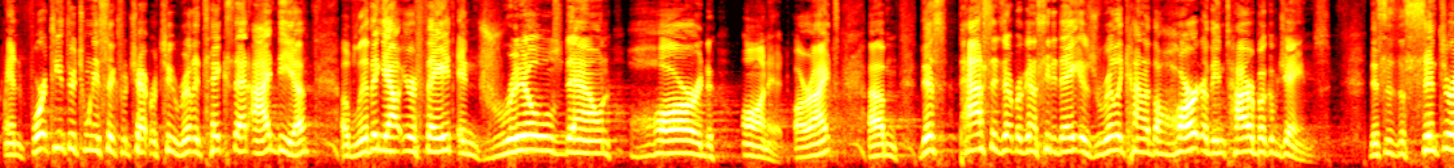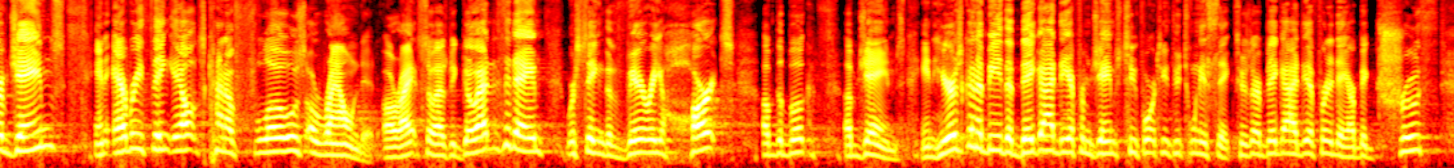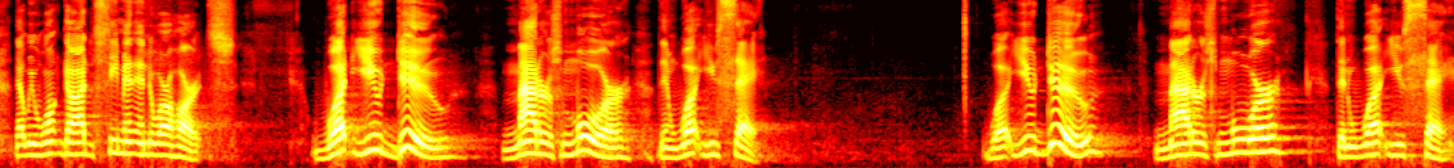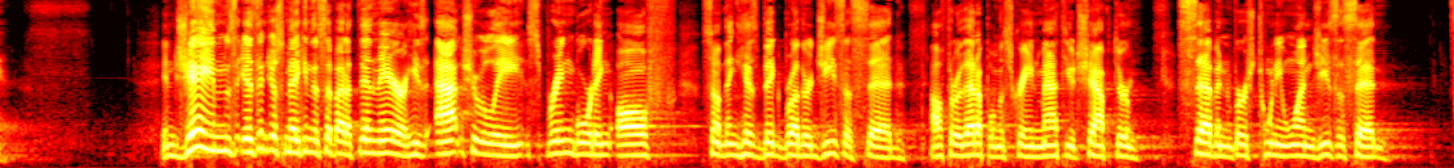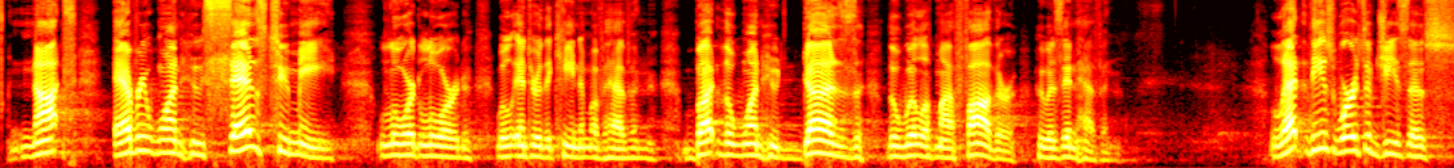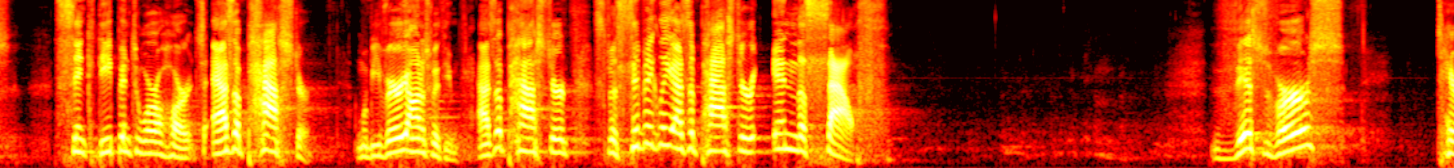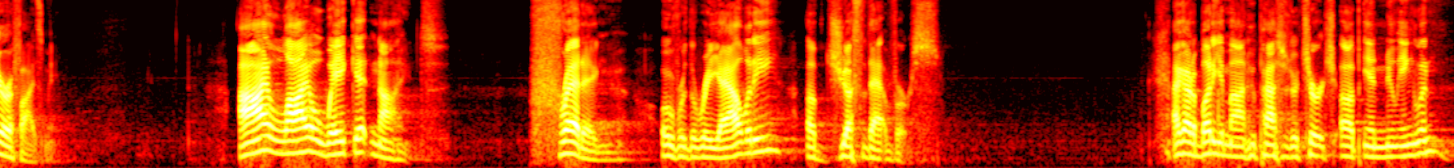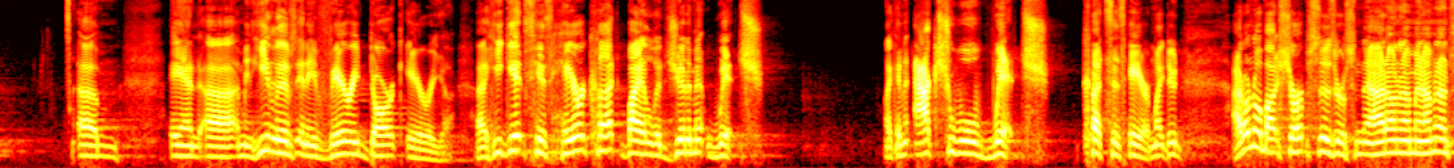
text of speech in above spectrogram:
and 14 through 26 of chapter 2 really takes that idea of living out your faith and drills down hard on it, all right? Um, this passage that we're going to see today is really kind of the heart of the entire book of James. This is the center of James, and everything else kind of flows around it, all right? So as we go at it today, we're seeing the very heart of the book of James. And here's going to be the big idea from James 2 14 through 26. Here's our big idea for today, our big truth that we want God to cement into our hearts. What you do matters more than what you say. What you do matters more than what you say. And James isn't just making this up out of thin air, he's actually springboarding off something his big brother Jesus said. I'll throw that up on the screen. Matthew chapter 7, verse 21. Jesus said, Not everyone who says to me, Lord, Lord, will enter the kingdom of heaven, but the one who does the will of my Father who is in heaven. Let these words of Jesus sink deep into our hearts. As a pastor, I'm going to be very honest with you. As a pastor, specifically as a pastor in the South, this verse terrifies me. I lie awake at night fretting over the reality of just that verse. I got a buddy of mine who pastors a church up in New England. Um, and uh, I mean, he lives in a very dark area. Uh, he gets his hair cut by a legitimate witch, like an actual witch cuts his hair. I'm like, dude, I don't know about sharp scissors. I don't know. I mean, I'm not,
